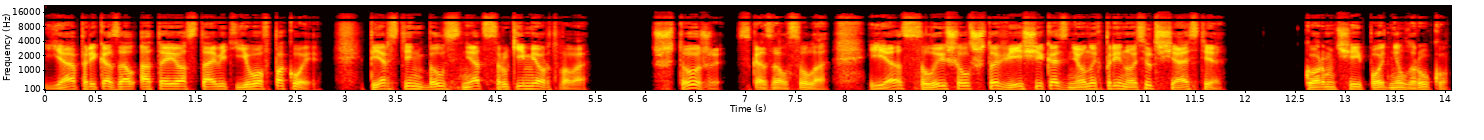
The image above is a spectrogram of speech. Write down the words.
Я приказал Атею оставить его в покое. Перстень был снят с руки мертвого. «Что же?» — сказал Сула. «Я слышал, что вещи казненных приносят счастье». Кормчий поднял руку.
